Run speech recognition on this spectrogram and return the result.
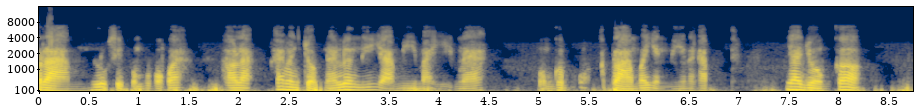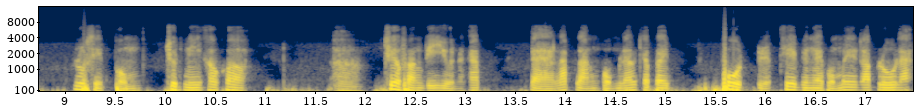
ปรามลูกศิษย์ผมบอกว่า เอาละให้มันจบนะเรื่องนี้อย่ามีมาอีกนะ ผมก็ปรามไว้อย่างนี้นะครับญาติโยมก็ลูกศิษย์ผมชุดนี้เขาก็เชื่อฟังดีอยู่นะครับ แต่รับหลังผมแล้วจะไป พูดเปรียบเทียบยังไง ผมไม่รับรู้แล้ว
